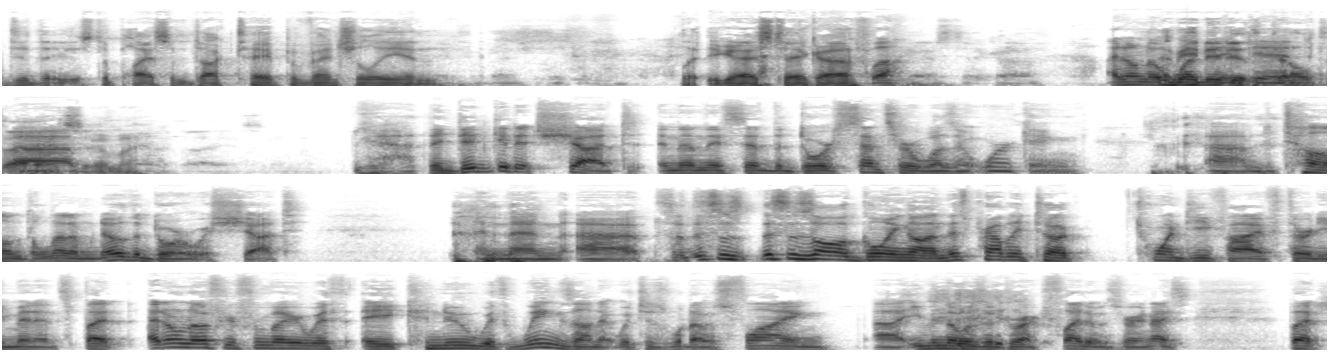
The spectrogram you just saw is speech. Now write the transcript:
did they just apply some duct tape eventually and let you guys take off? Well, I don't know I what mean, they did. Delta, Uh. Yeah, they did get it shut, and then they said the door sensor wasn't working. Um, to tell them to let them know the door was shut, and then uh, so this is this is all going on. This probably took 25, 30 minutes. But I don't know if you're familiar with a canoe with wings on it, which is what I was flying. Uh, even though it was a direct flight, it was very nice. But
